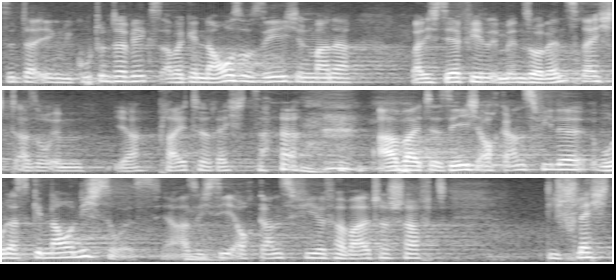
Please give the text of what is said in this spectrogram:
sind da irgendwie gut unterwegs, aber genauso sehe ich in meiner weil ich sehr viel im Insolvenzrecht, also im ja, Pleiterecht arbeite, sehe ich auch ganz viele, wo das genau nicht so ist. Ja, also ich sehe auch ganz viel Verwalterschaft, die schlecht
